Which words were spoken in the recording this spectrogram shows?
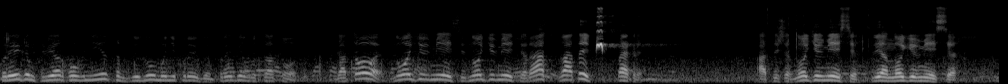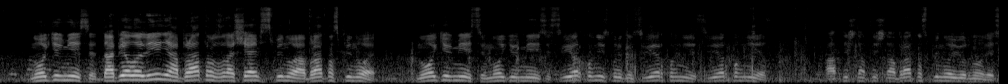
Прыгаем сверху вниз, в длину мы не прыгаем, прыгаем в высоту. Готовы? Ноги вместе, ноги вместе. Раз, два, три. Поехали. Отлично. Ноги вместе. Лен, ноги вместе. Ноги вместе. До белой линии обратно возвращаемся спиной. Обратно спиной. Ноги вместе, ноги вместе. Сверху вниз прыгаем, сверху вниз, сверху вниз. Отлично, отлично. Обратно спиной вернулись.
